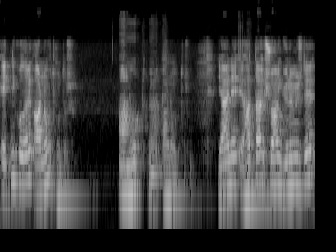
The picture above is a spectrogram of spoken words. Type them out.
etnik olarak Arnavut mudur? Arnavut. Evet. Arnavuttur. Yani e, hatta şu an günümüzde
